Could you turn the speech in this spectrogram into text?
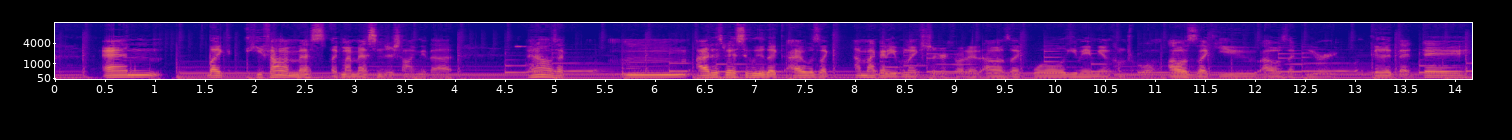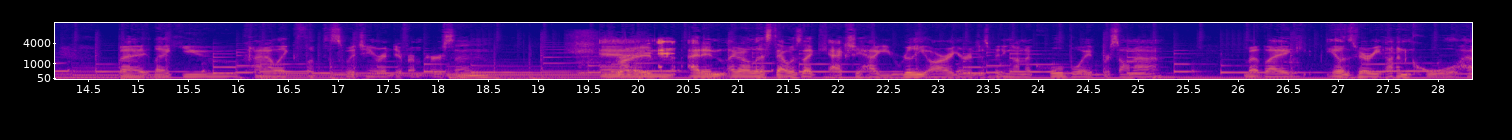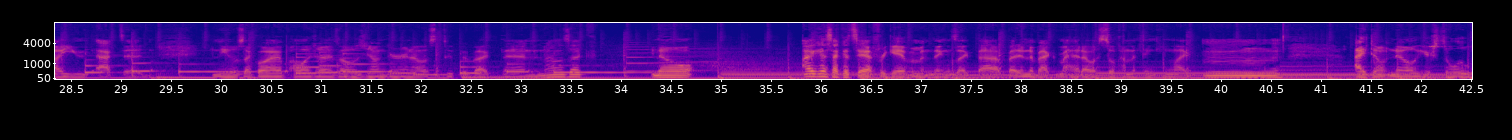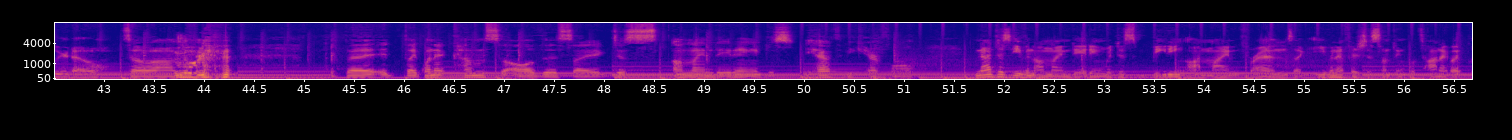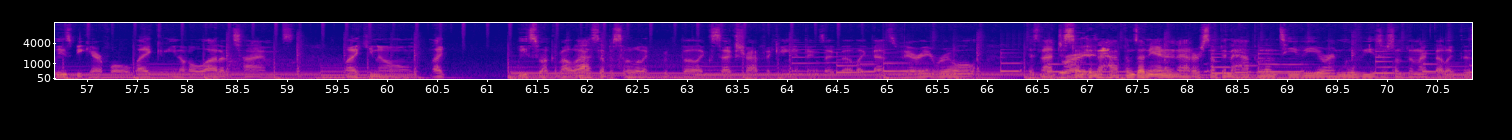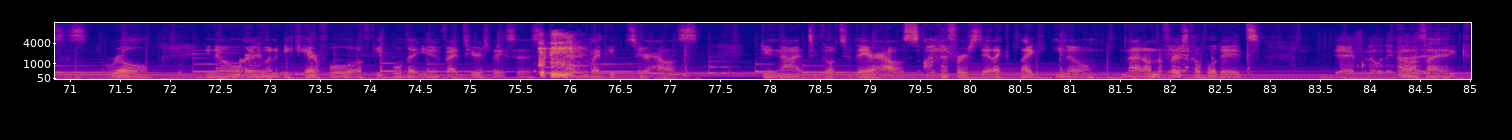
And, like, he found a mess, like, my messenger telling me that. And I was like, mm, I just basically, like, I was like, I'm not gonna even, like, sugarcoat it. I was like, well, you made me uncomfortable. I was like, you, I was like, we were good that day, but, like, you kind of, like, flipped the switch and you're a different person and right. I didn't like unless that was like actually how you really are. And you're just putting on a cool boy persona, but like it was very uncool how you acted. And he was like, "Oh, I apologize. I was younger and I was stupid back then." And I was like, you know, I guess I could say I forgave him and things like that. But in the back of my head, I was still kind of thinking like, mm, I don't know. You're still a weirdo. So um. but it like when it comes to all of this like just online dating just you have to be careful. Not just even online dating but just beating online friends. Like even if it's just something platonic like please be careful. Like you know a lot of times like you know like we spoke about last episode like with the like sex trafficking and things like that. Like that's very real. It's not just right. something that happens on the internet or something that happens on tv or in movies or something like that. Like this is real you know, right. and you want to be careful of people that you invite to your spaces. invite people to your house. Do not go to their house on the first day, like like you know, not on the yeah. first couple of dates. Definitely not. I was like,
